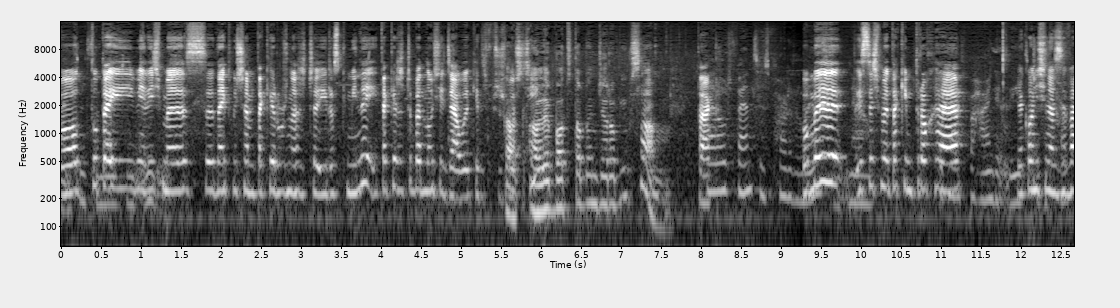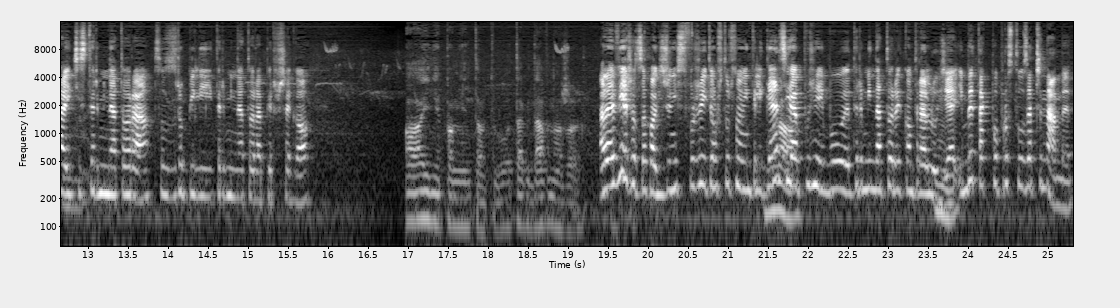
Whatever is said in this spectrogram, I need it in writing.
Bo tutaj 1980s. mieliśmy z Nightwishem takie różne rzeczy i rozkminy i takie rzeczy będą się działy kiedyś w Tak, przyszłości. ale bot to będzie robił sam. Tak. Bo my jesteśmy takim trochę, jak oni się nazywali, ci z. Terminatora, co zrobili Terminatora pierwszego. Oj, nie pamiętam, to było tak dawno, że... Ale wiesz o co chodzi, że oni stworzyli tą sztuczną inteligencję, No. a później były Terminatory kontra ludzie. I my tak po prostu zaczynamy.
